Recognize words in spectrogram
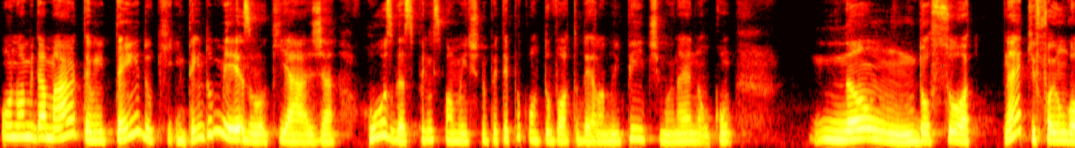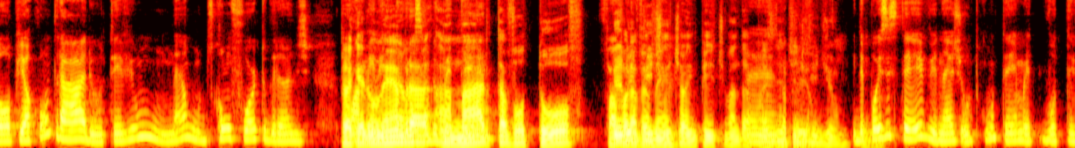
o nome da Marta, eu entendo que entendo mesmo que haja rusgas, principalmente no PT, por conta do voto dela no impeachment, né? não, com, não endossou né, que foi um golpe ao contrário, teve um, né, um desconforto grande. Para quem não lembra, a Marta votou favoravelmente impeachment. ao impeachment da é. presidente da Dilma. E depois esteve, né, junto com o Temer, votou,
